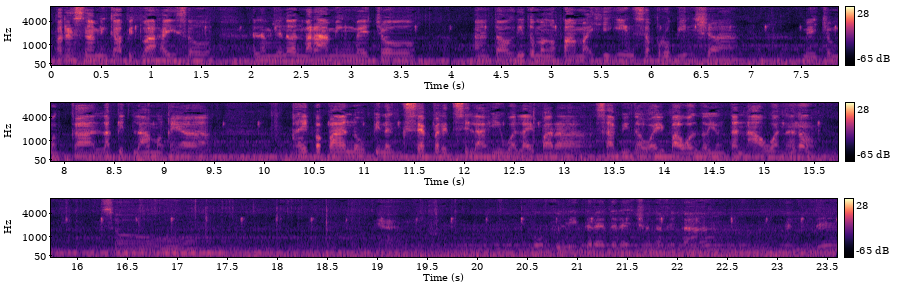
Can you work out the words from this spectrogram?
Pares namin kapitbahay so alam niyo noon maraming medyo anong tawag dito mga pamahiin sa probinsya. Medyo magkalapit lamang kaya kahit papano pinag-separate sila hiwalay para sabi daw ay bawal daw yung tanawan ano? So yan. Hopefully dire-diretso na kita. And then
